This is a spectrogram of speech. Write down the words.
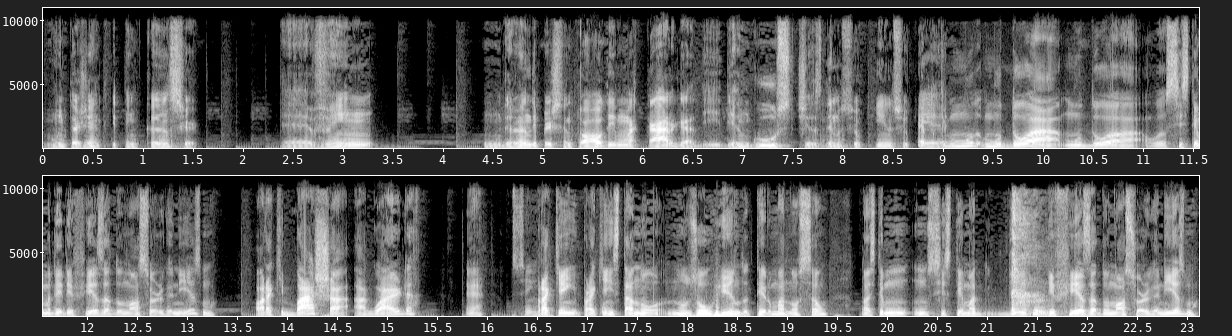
muita gente que tem câncer é, vem um grande percentual de uma carga de, de angústias, de não sei o que, não sei o É quê. porque mu- mudou, a, mudou a- o sistema de defesa do nosso organismo. A hora que baixa a guarda, né? Sim. Para quem, pra quem está no- nos ouvindo ter uma noção, nós temos um, um sistema de defesa do nosso organismo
